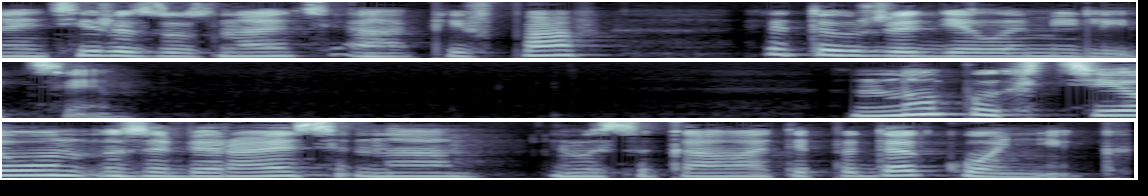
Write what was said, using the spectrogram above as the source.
Найти, разузнать, а пив-пав – это уже дело милиции. Но пыхтел он, забираясь на высоковатый подоконник.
